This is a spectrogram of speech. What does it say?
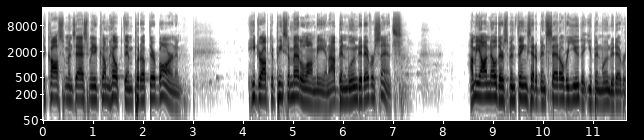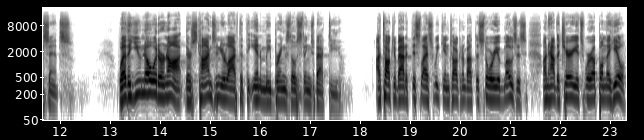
the Cosmans asked me to come help them put up their barn, and he dropped a piece of metal on me, and I've been wounded ever since. How many y'all know there's been things that have been said over you that you've been wounded ever since? Whether you know it or not, there's times in your life that the enemy brings those things back to you. I talked about it this last weekend, talking about the story of Moses on how the chariots were up on the hill.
